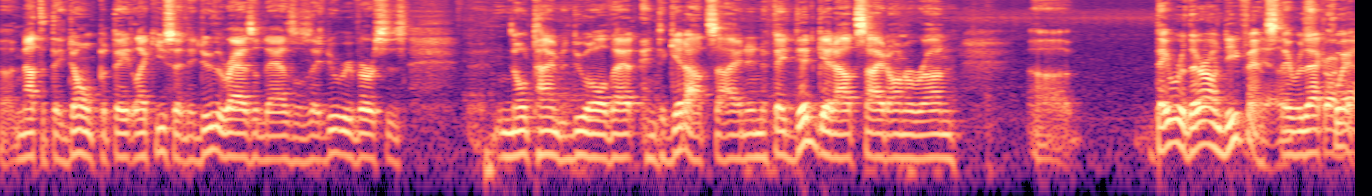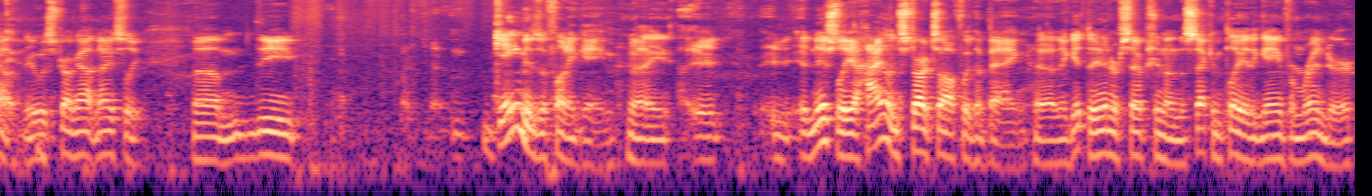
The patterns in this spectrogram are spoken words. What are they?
uh, not that they don't, but they, like you said, they do the razzle dazzles, they do reverses. No time to do all that and to get outside. And if they did get outside on a run, uh, they were there on defense. Yeah, they were that quick. Out. It was strung out nicely. Um, the game is a funny game. Uh, it, it, initially, Highland starts off with a bang. Uh, they get the interception on the second play of the game from Render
